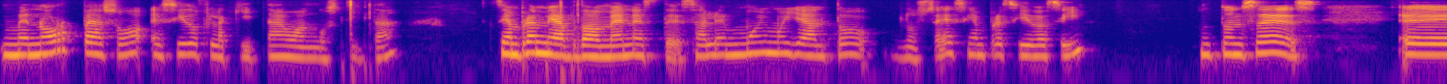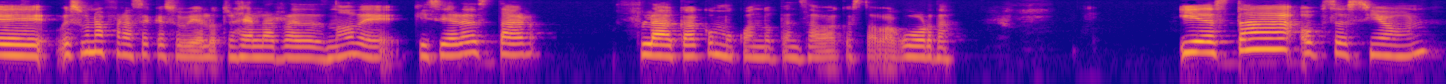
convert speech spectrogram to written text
menor peso he sido flaquita o angostita. Siempre mi abdomen este, sale muy, muy alto, no sé, siempre he sido así. Entonces, eh, es una frase que subí el otro día a las redes, ¿no? De quisiera estar flaca como cuando pensaba que estaba gorda. Y esta obsesión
